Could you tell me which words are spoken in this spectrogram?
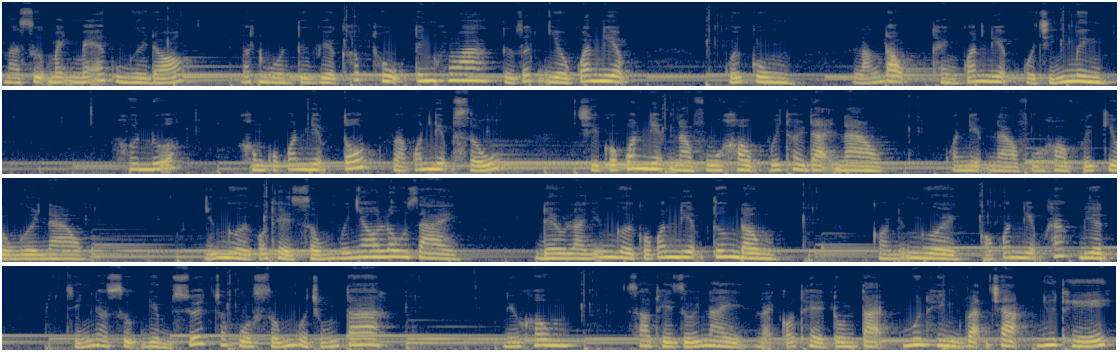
Mà sự mạnh mẽ của người đó bắt nguồn từ việc hấp thụ tinh hoa từ rất nhiều quan niệm, cuối cùng lắng động thành quan niệm của chính mình hơn nữa, không có quan niệm tốt và quan niệm xấu. Chỉ có quan niệm nào phù hợp với thời đại nào, quan niệm nào phù hợp với kiểu người nào. Những người có thể sống với nhau lâu dài đều là những người có quan niệm tương đồng. Còn những người có quan niệm khác biệt chính là sự điểm xuyết cho cuộc sống của chúng ta. Nếu không, sao thế giới này lại có thể tồn tại muôn hình vạn trạng như thế?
